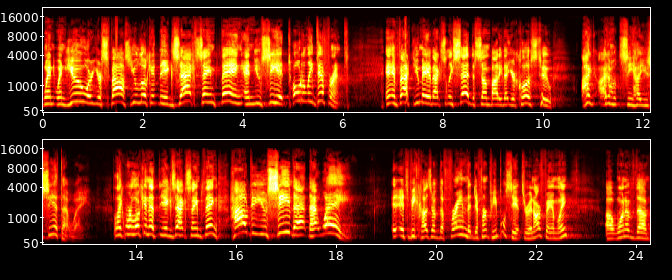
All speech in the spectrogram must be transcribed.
when, when you or your spouse, you look at the exact same thing and you see it totally different. In fact, you may have actually said to somebody that you're close to, I, I don't see how you see it that way. Like we're looking at the exact same thing. How do you see that that way? It's because of the frame that different people see it through. In our family, uh, one of the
